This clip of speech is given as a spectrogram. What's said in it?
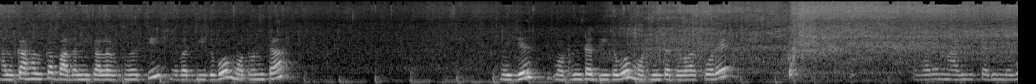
হালকা হালকা বাদামি কালার করেছি এবার দিয়ে দেবো মটনটা। এই যে মটনটা দিয়ে দেবো, মটনটা দেওয়ার পরে এবারে নাড়িয়ে টাড়িয়ে নেব।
